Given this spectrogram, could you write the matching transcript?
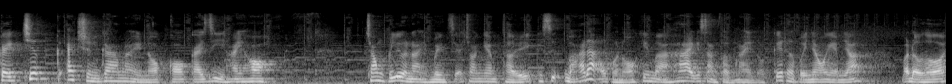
cái chiếc action cam này nó có cái gì hay ho? Trong cái video này, mình sẽ cho anh em thấy cái sự bá đạo của nó khi mà hai cái sản phẩm này nó kết hợp với nhau, anh em nhé bắt đầu thôi.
